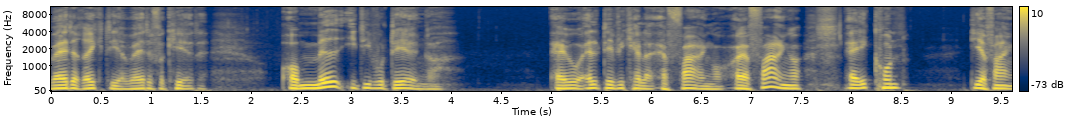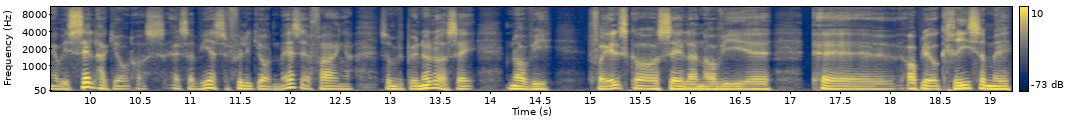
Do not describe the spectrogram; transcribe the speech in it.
hvad er det rigtige og hvad er det forkerte. Og med i de vurderinger er jo alt det, vi kalder erfaringer. Og erfaringer er ikke kun de erfaringer, vi selv har gjort os. Altså, vi har selvfølgelig gjort en masse erfaringer, som vi benytter os af, når vi forelsker os, eller når vi øh, øh, oplever kriser med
